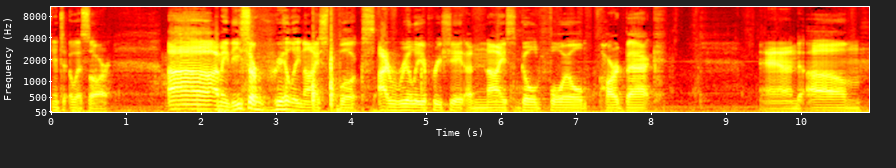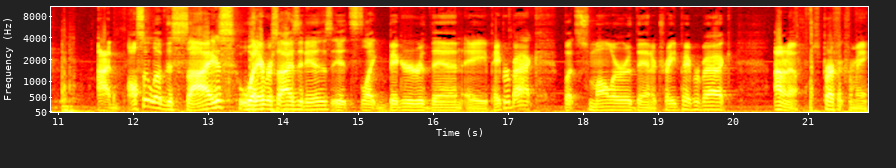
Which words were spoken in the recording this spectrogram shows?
into OSR. Uh, I mean, these are really nice books. I really appreciate a nice gold foil hardback, and um, I also love the size, whatever size it is. It's like bigger than a paperback, but smaller than a trade paperback. I don't know. It's perfect for me.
